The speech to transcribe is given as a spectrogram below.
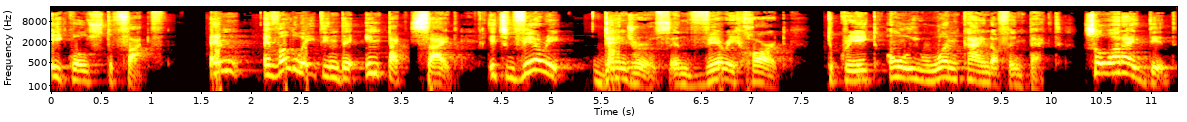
equals to 5. And evaluating the impact side, it's very dangerous and very hard to create only one kind of impact. So what I did,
